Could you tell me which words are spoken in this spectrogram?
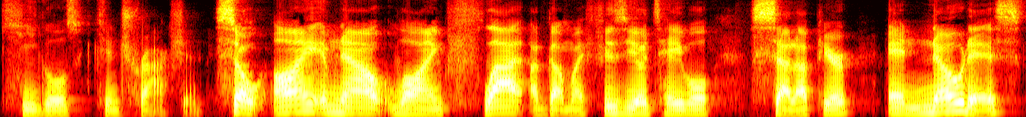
Kegel's contraction. So I am now lying flat. I've got my physio table set up here. And notice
